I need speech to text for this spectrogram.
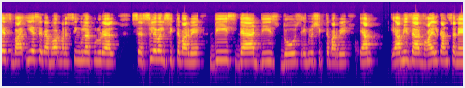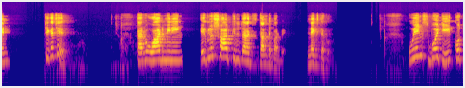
এস বা ইএস এর ব্যবহার মানে সিঙ্গুলার প্লুরাল সিলেবল শিখতে পারবে। দিস দ্যাট দিস দোস এগুলো শিখতে পারবে। অ্যামিজার ভাইল কনসনেন্ট ঠিক আছে? তারপর ওয়ার্ড মিনিং এগুলো সব কিন্তু তারা জানতে পারবে। নেক্সট দেখো। উইংস বইটি কত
